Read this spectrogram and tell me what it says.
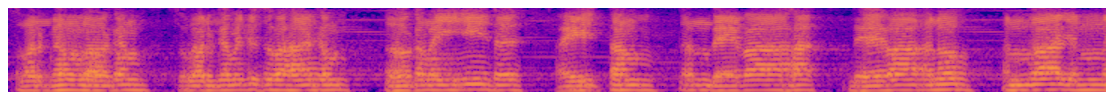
स्वर्गम् लोकम्। स्वर्गमिति सुभागम्। लोकमयीत्। ऐत्तम् तम् देवाः। देवा अनु। अन्वायन्।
